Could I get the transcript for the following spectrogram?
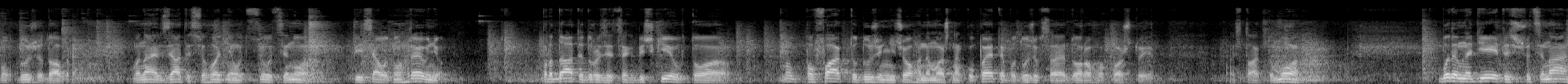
ну, дуже добре. вона взяти сьогодні цю ціну 51 гривню, продати, друзі, цих бічків, то ну, по факту дуже нічого не можна купити, бо дуже все дорого коштує. Ось так. Тому будемо надіятися, що ціна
